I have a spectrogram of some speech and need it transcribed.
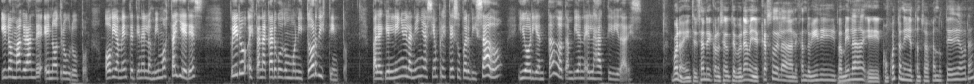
y los más grandes en otro grupo. Obviamente tienen los mismos talleres, pero están a cargo de un monitor distinto, para que el niño y la niña siempre esté supervisado y orientado también en las actividades. Bueno, es interesante conocer este programa. En el caso de la Alejandro Guiri y Pamela, eh, ¿con cuántos niños están trabajando ustedes ahora?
